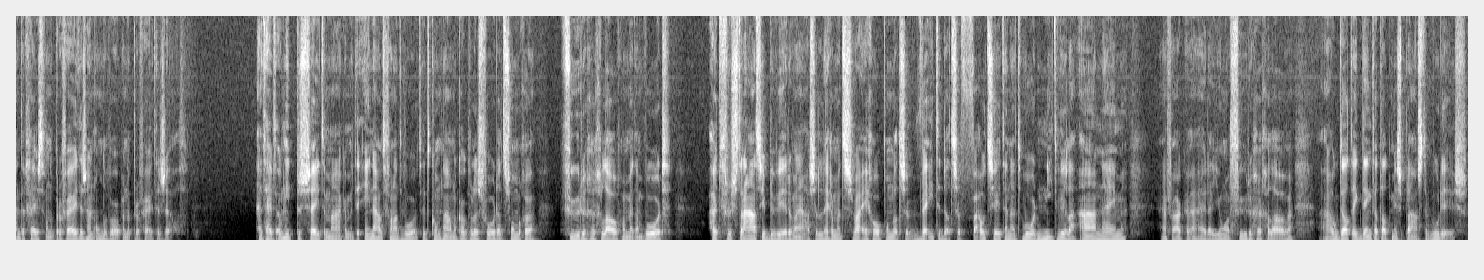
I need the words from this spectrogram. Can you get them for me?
De geesten van de profeten zijn onderworpen aan de profeten zelf. Het heeft ook niet per se te maken met de inhoud van het woord. Het komt namelijk ook wel eens voor dat sommige vurige gelovigen met een woord uit frustratie beweren van ja, ze leggen met zwijgen op omdat ze weten dat ze fout zitten en het woord niet willen aannemen. En vaak uh, hele jonge, vurige geloven. Uh, ook dat, ik denk dat dat misplaatste woede is.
